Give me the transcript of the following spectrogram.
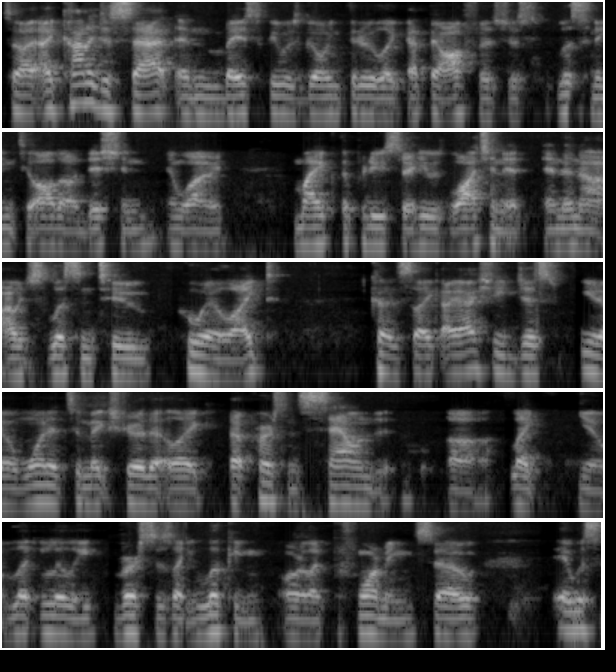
So I, I kind of just sat and basically was going through like at the office, just listening to all the audition and why Mike, the producer, he was watching it, and then I would just listen to who I liked, because like I actually just you know wanted to make sure that like that person sounded uh like you know Li- Lily versus like looking or like performing. So it was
